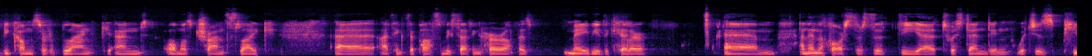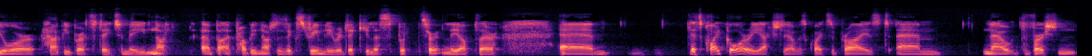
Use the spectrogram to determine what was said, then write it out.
becomes sort of blank and almost trance like. Uh, I think they're possibly setting her up as maybe the killer. Um, and then, of course, there's the, the uh, twist ending, which is pure happy birthday to me. Not uh, probably not as extremely ridiculous, but certainly up there. Um, it's quite gory, actually. I was quite surprised. Um, now, the version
